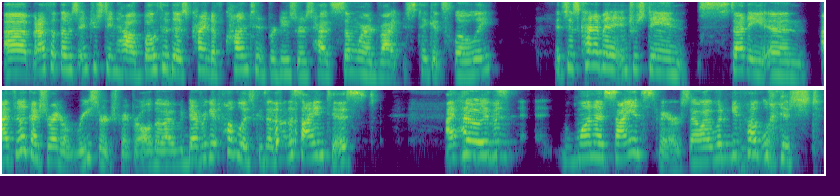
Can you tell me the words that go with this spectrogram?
Uh, but I thought that was interesting how both of those kind of content producers had similar advice. Take it slowly. It's just kind of been an interesting study, and I feel like I should write a research paper, although I would never get published because I'm not a scientist. I haven't even won a science fair, so I wouldn't get published.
